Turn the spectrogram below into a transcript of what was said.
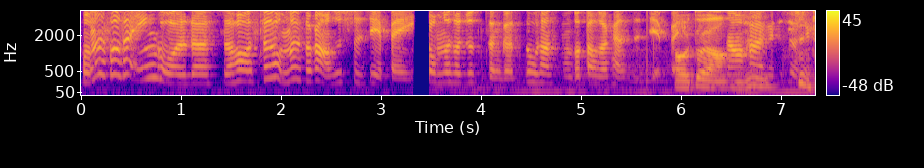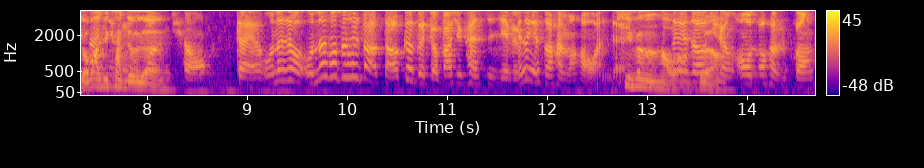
我那时候在英国的时候，就是我们那个时候刚好是世界杯，我们那时候就整个路上全部都到处看世界杯。哦，对啊。然后还有一个就是进酒吧去看，对不对？球。对，我那时候，我那时候都是到找各个酒吧去看世界杯，那个时候还蛮好玩的，气氛很好玩。那个时候全欧都很疯，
